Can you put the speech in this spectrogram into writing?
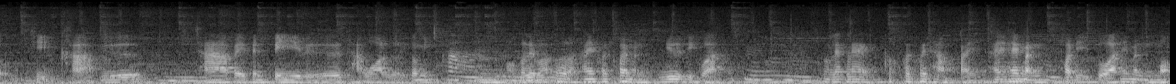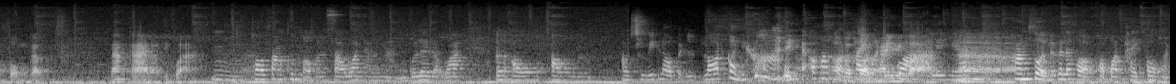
อฉีกขาดหรือชาไปเป็นปีหรือถาวรเลยก็มีค่ะอืมหมอก็เลยว่าเออให้ค่อย ๆ มันยืดดีกว่า อืมช่ วงแรก ๆ ก็ค่อย ๆทำไป ให้ให้มันพอดีตัวให้มันเหมาะสมกับร่างกายเราดีกว่า อืมพอฟังคุณหมอคอนซัลท์วันนั้นน่ะหนูก็เลยแบบว่า เออเอาเอาเอาชีวิตเราเป็นรอดก่อนดีกว่าอะไรเลยเอาความปลอดภัยก่อนดีกว่าอะไรเงี้ยอ่าความสวยไม่เป็นไรขอขอปลอดภัยก่อน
